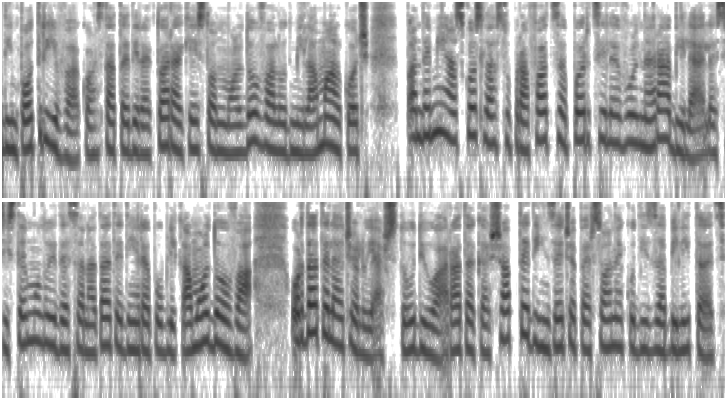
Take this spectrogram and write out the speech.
Din potrivă, constată directoarea Keystone Moldova, Ludmila Malcoci, pandemia a scos la suprafață părțile vulnerabile ale sistemului de sănătate din Republica Moldova. Ori datele aceluiași studiu arată că 7 din 10 persoane cu dizabilități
